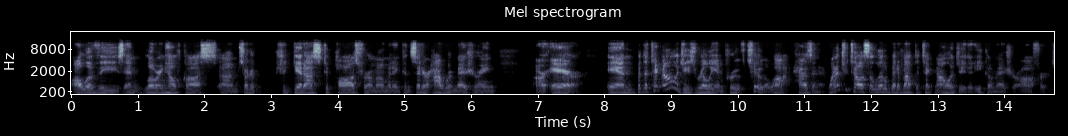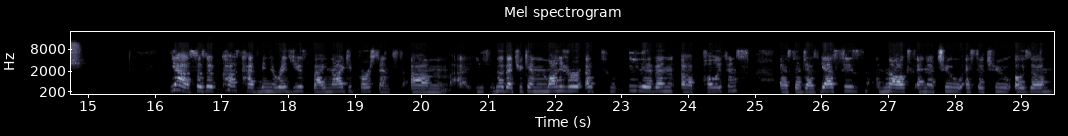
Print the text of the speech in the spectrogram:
all of these and lowering health costs um, sort of should get us to pause for a moment and consider how we're measuring our air. And but the technology's really improved too a lot hasn't it? Why don't you tell us a little bit about the technology that ecomesure offers yeah, so the cost has been reduced by 90%. Um, you should know that you can monitor up to 11 uh, pollutants, uh, such as gases, NOx, NO2, SO2, ozone,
